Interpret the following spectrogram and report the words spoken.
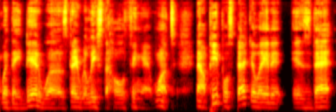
what they did was they released the whole thing at once. Now people speculated is that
